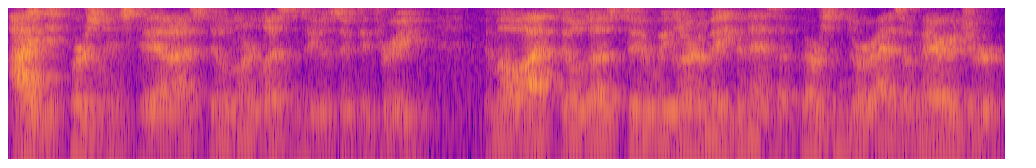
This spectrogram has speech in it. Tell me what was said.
I did personally, still, I still learn lessons even at 63 and my wife still does too. We learn them even as a person or as a marriage, or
